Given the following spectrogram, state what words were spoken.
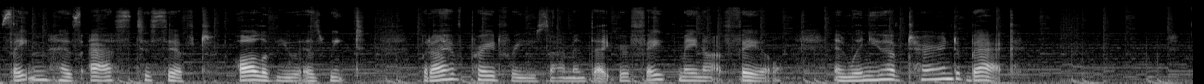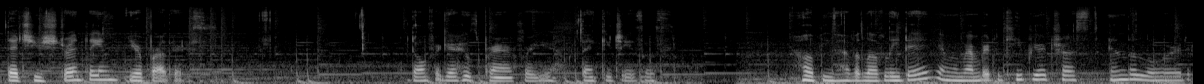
Satan has asked to sift all of you as wheat. But I have prayed for you, Simon, that your faith may not fail, and when you have turned back, that you strengthen your brothers. Don't forget who's praying for you. Thank you, Jesus. Hope you have a lovely day, and remember to keep your trust in the Lord.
